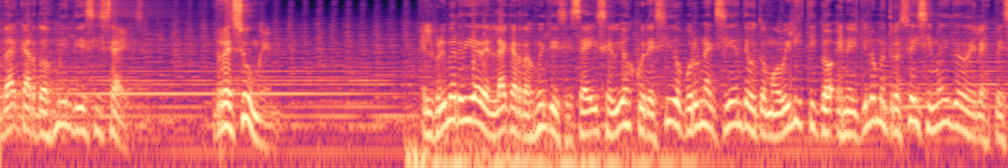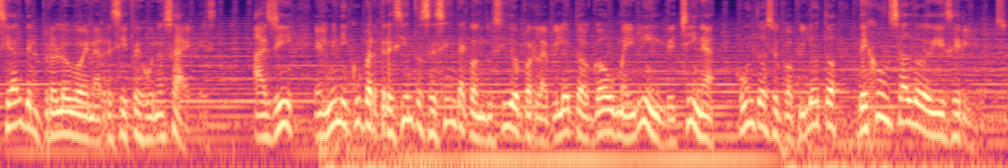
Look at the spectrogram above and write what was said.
Dakar 2016. Resumen. El primer día del Dakar 2016 se vio oscurecido por un accidente automovilístico en el kilómetro 6 y medio de la especial del prólogo en Arrecifes, Buenos Aires. Allí, el Mini Cooper 360 conducido por la piloto Gou Meilin de China, junto a su copiloto, dejó un saldo de 10 heridos.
